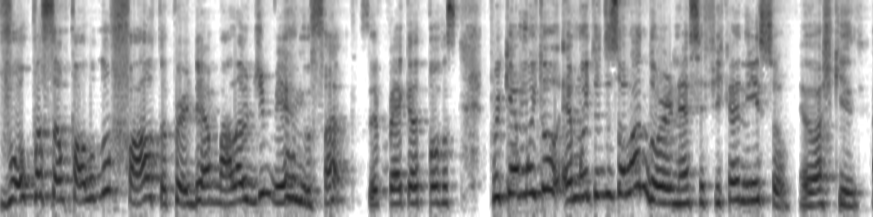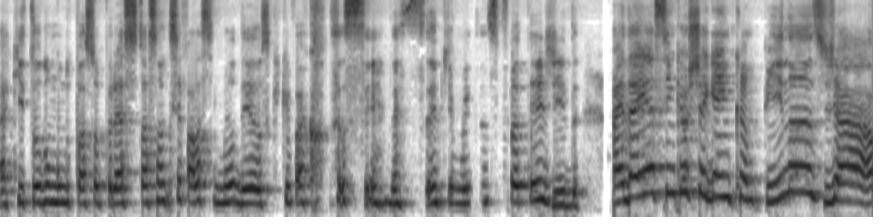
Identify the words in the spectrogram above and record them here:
Vou para São Paulo não falta, perder a mala é o de menos, sabe? Você pega porque é muito é muito desolador, né? Você fica nisso. Eu acho que aqui todo mundo passou por essa situação que você fala assim, meu Deus, o que, que vai acontecer? Né? Você se sente muito desprotegido. Mas daí assim que eu cheguei em Campinas, já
